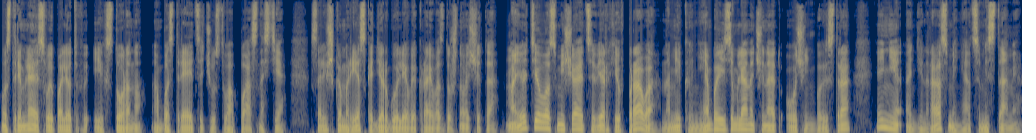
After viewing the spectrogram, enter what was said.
Устремляя свой полет в их сторону, обостряется чувство опасности. Слишком резко дергаю левый край воздушного щита. Мое тело смещается вверх и вправо, на миг небо и земля начинают очень быстро и не один раз меняться местами.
